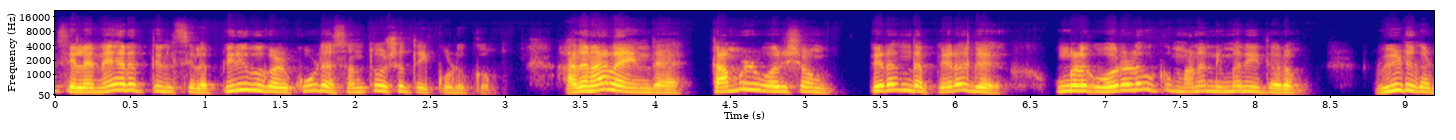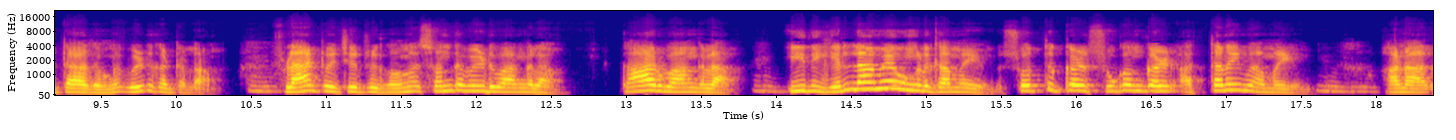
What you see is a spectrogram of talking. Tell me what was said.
சில நேரத்தில் சில பிரிவுகள் கூட சந்தோஷத்தை கொடுக்கும். அதனால இந்த தமிழ் வருஷம் பிறந்த பிறகு உங்களுக்கு ஓரளவுக்கு மன நிம்மதி தரும். வீடு கட்டாதவங்க வீடு கட்டலாம். ஃப்ளாட் வச்சுட்டு இருக்கவங்க சொந்த வீடு வாங்கலாம். கார் வாங்கலாம். இது எல்லாமே உங்களுக்கு அமையும். சொத்துக்கள் சுகங்கள் அத்தனையும் அமையும். ஆனால்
